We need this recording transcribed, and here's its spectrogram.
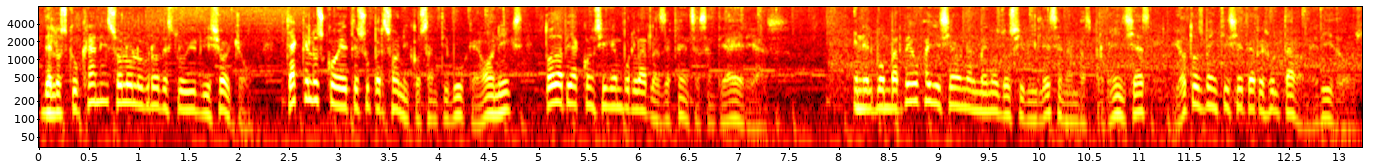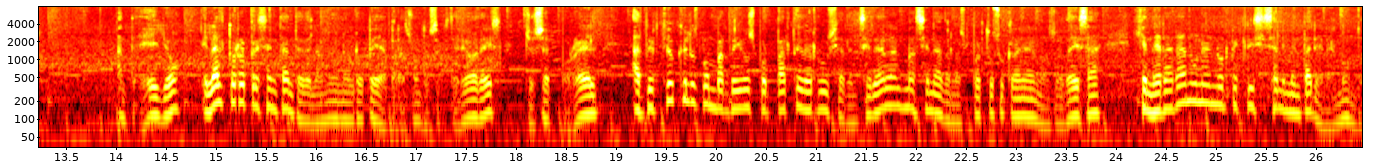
de los que Ucrania solo logró destruir 18, ya que los cohetes supersónicos antibuque Onyx todavía consiguen burlar las defensas antiaéreas. En el bombardeo fallecieron al menos dos civiles en ambas provincias y otros 27 resultaron heridos. Ante ello, el alto representante de la Unión Europea para Asuntos Exteriores, Josep Borrell, advirtió que los bombardeos por parte de Rusia del cereal almacenado en los puertos ucranianos de Odessa generarán una enorme crisis alimentaria en el mundo.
